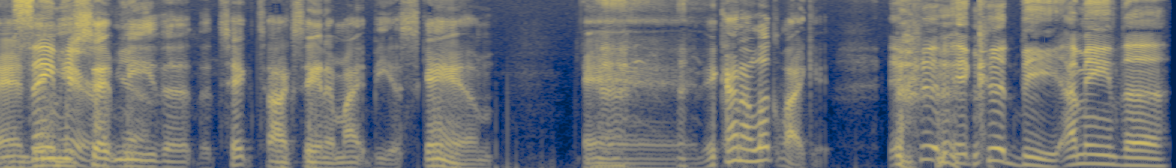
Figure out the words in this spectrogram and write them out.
And Same then he here, sent me yeah. the the TikTok saying it might be a scam, and it kind of looked like it. It could it could be. I mean the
